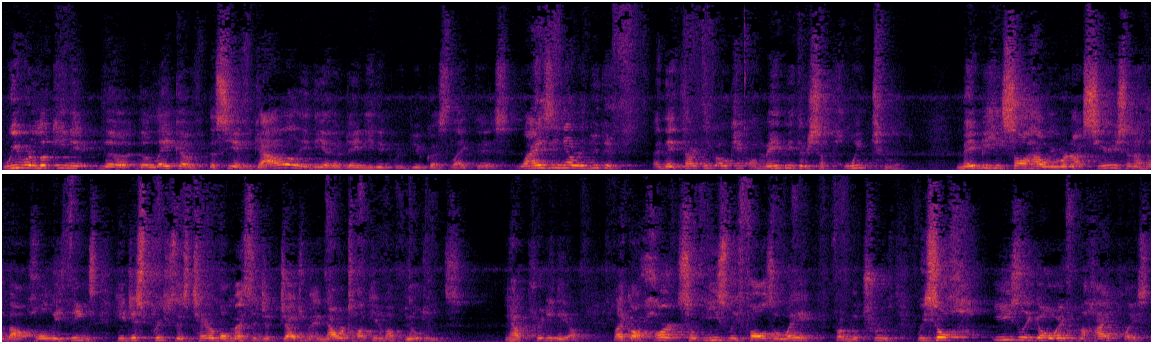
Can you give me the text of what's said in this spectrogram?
We were looking at the, the lake of the Sea of Galilee the other day, and he didn't rebuke us like this. Why is he now rebuking? And they started thinking, okay, oh, maybe there's a point to it. Maybe he saw how we were not serious enough about holy things. He just preached this terrible message of judgment, and now we're talking about buildings and how pretty they are. Like our heart so easily falls away from the truth. We so easily go away from the high place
